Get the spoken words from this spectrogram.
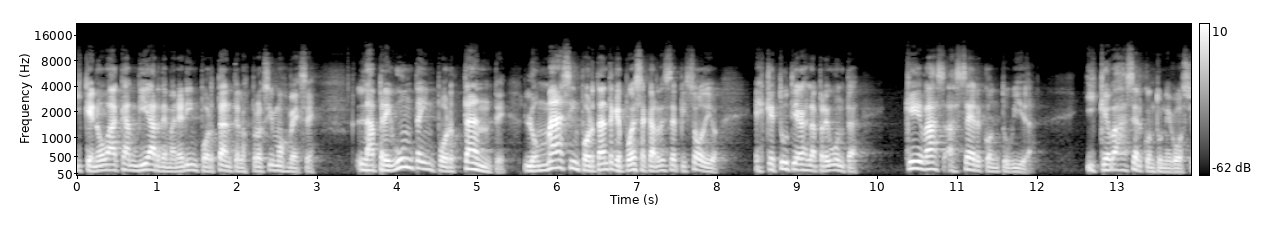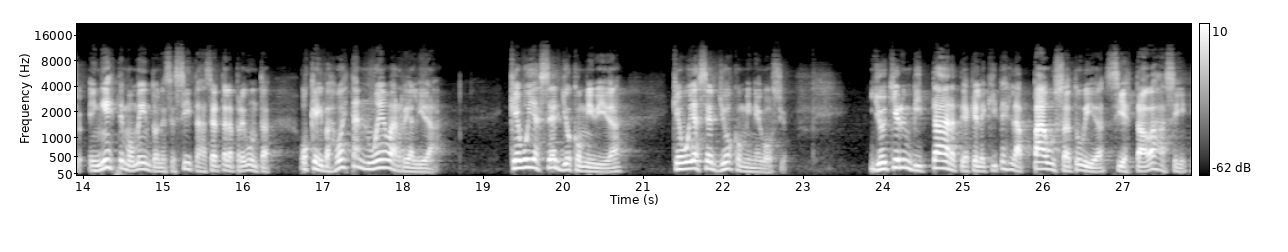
y que no va a cambiar de manera importante los próximos meses, la pregunta importante, lo más importante que puedes sacar de este episodio, es que tú te hagas la pregunta, ¿Qué vas a hacer con tu vida? ¿Y qué vas a hacer con tu negocio? En este momento necesitas hacerte la pregunta, ok, bajo esta nueva realidad, ¿qué voy a hacer yo con mi vida? ¿Qué voy a hacer yo con mi negocio? Y hoy quiero invitarte a que le quites la pausa a tu vida, si estabas así,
